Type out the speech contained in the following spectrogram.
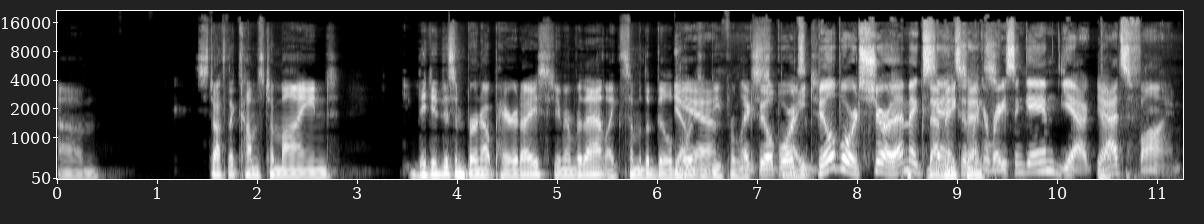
Um, stuff that comes to mind. They did this in Burnout Paradise. Do you remember that? Like some of the billboards yeah, would be for like, billboards. Sprite. Billboards, sure, that makes That sense makes in like a racing game. Yeah, Yeah. that's fine.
